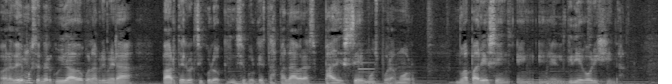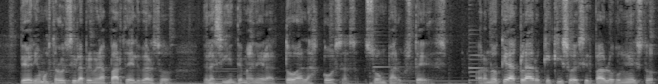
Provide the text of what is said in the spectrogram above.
Ahora debemos tener cuidado con la primera parte del versículo 15 porque estas palabras padecemos por amor no aparecen en, el griego original. Deberíamos traducir la primera parte del verso de la siguiente manera, todas las cosas son para ustedes. Ahora no queda claro qué quiso decir Pablo con esto,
